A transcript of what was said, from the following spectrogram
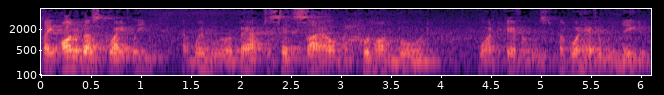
They honoured us greatly, and when we were about to set sail, they put on board whatever was whatever we needed.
